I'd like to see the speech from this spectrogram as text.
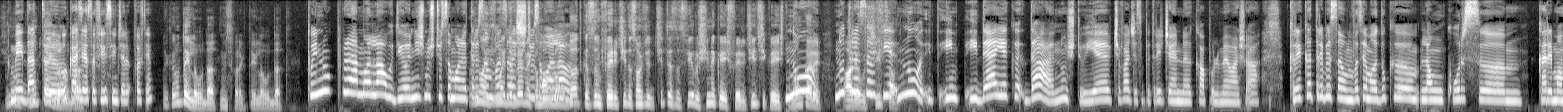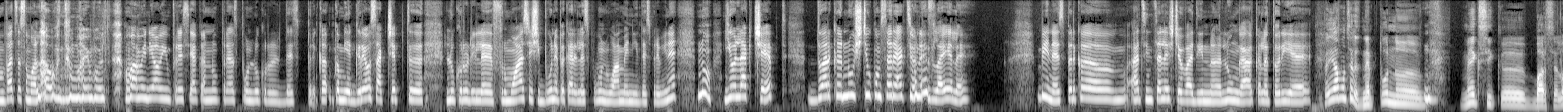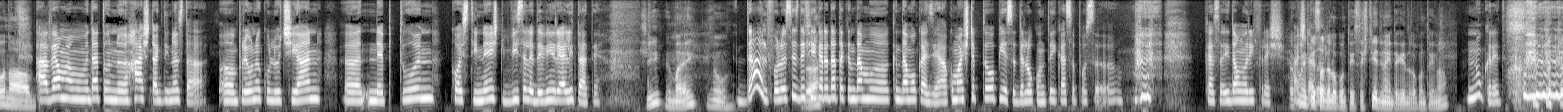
și mi-ai dat uh, ocazia să fiu sinceră. Poftim? Adică nu te-ai lăudat, nu mi se pare că te-ai lăudat. Păi nu prea mă laud, eu nici nu știu să mă laud, Păi trebuie nu, să ai zis mai învăț să devreme știu că să mă m-am laud. laudat, că sunt fericită sau nu știu, ce trebuie să-ți fie rușine că ești fericit și că ești un Nu, om care nu a trebuie să reușit fie. sau... Nu, i- ideea e că, da, nu știu, e ceva ce se petrece în capul meu așa. Cred că trebuie să învăț să mă duc uh, la un curs uh, care mă învață să mă laud mai mult. Oamenii au impresia că nu prea spun lucruri despre... Că, că mi-e greu să accept uh, lucrurile frumoase și bune pe care le spun oamenii despre mine. Nu, eu le accept, doar că nu știu cum să reacționez la ele. Bine, sper că ați înțeles ceva din uh, lunga călătorie. Păi am înțeles, Neptun, uh, Mexic, uh, Barcelona, Aveam la un moment dat un uh, hashtag din ăsta uh, împreună cu Lucian, uh, Neptun, Costinești, visele devin realitate. și îl mai ai? Nu. Da, îl folosesc de Da? fiecare dată când am, uh, când am ocazia. Acum aștept o piesă de locul întâi ca să pot să... ca să-i dau un refresh. Dar cum e piesa hashtag-ului. de locul întâi? Se știe dinainte că e de locul întâi, nu? Nu cred.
